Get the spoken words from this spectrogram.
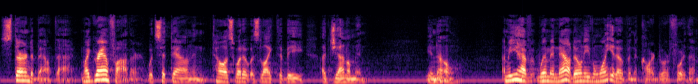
stern about that. My grandfather would sit down and tell us what it was like to be a gentleman you know. I mean, you have women now don't even want you to open the car door for them.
